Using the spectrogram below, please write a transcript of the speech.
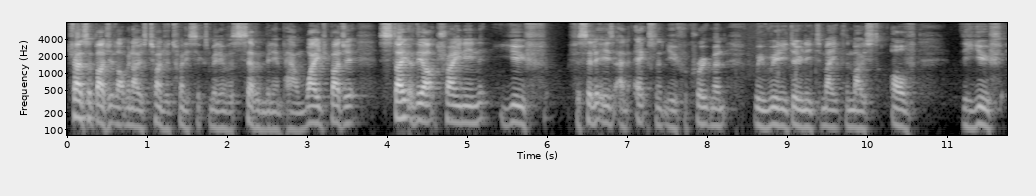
Transfer budget, like we know, is 226 million with a 7 million pound wage budget. State of the art training, youth facilities, and excellent youth recruitment. We really do need to make the most of the youth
